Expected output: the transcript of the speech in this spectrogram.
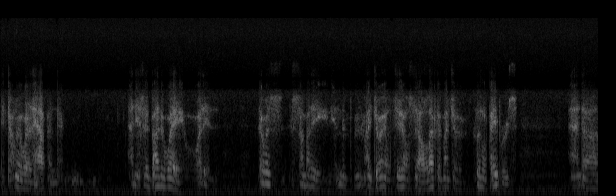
he told me what had happened. And he said, by the way, what is, there was somebody in, the, in my jail, jail cell left a bunch of little papers and uh,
